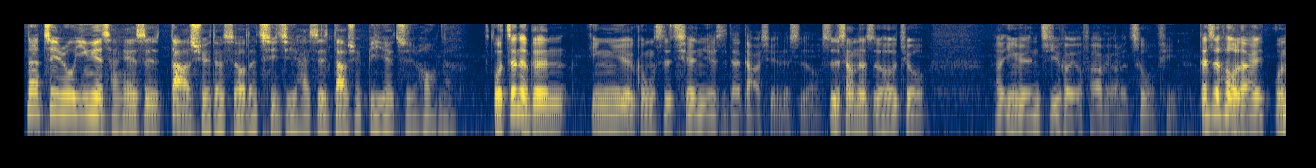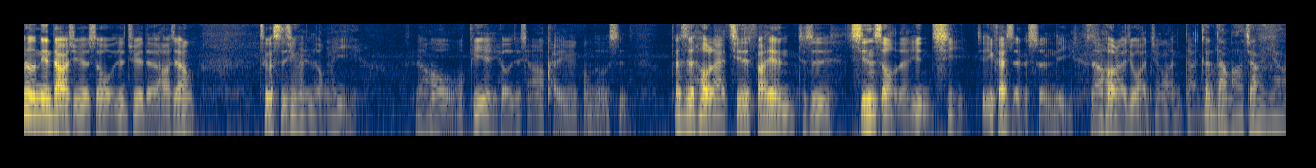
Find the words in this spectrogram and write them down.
那进入音乐产业是大学的时候的契机，还是大学毕业之后呢？我真的跟音乐公司签约是在大学的时候，事实上那时候就呃因缘际会有发表了作品，但是后来我那时候念大学的时候，我就觉得好像这个事情很容易，然后我毕业以后就想要开音乐工作室，但是后来其实发现，就是新手的运气，就一开始很顺利，然后后来就完全完蛋，跟打麻将一样。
